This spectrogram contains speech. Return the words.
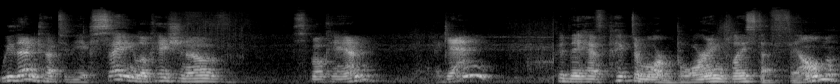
We then cut to the exciting location of Spokane. Again? Could they have picked a more boring place to film?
